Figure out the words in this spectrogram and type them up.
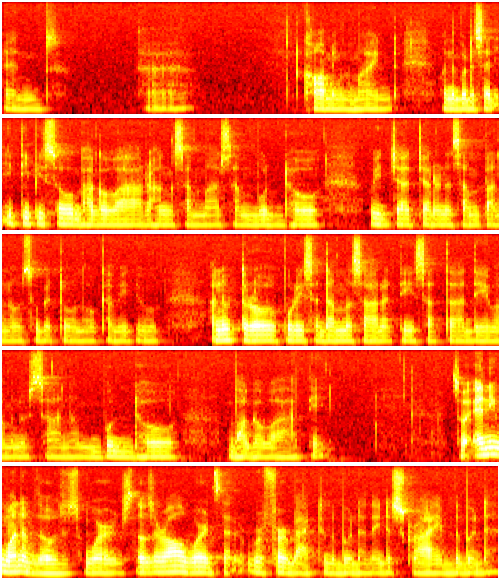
and uh, calming the mind. When the Buddha said, "Iti Itipiso bhagava rahang samma sambuddho vijjacharana sampanno sugato lokavidu anuttaro purisa dhammasarati satta deva manusana buddho bhagavati. So any one of those words, those are all words that refer back to the Buddha. They describe the Buddha.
